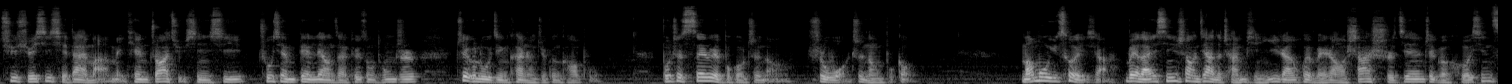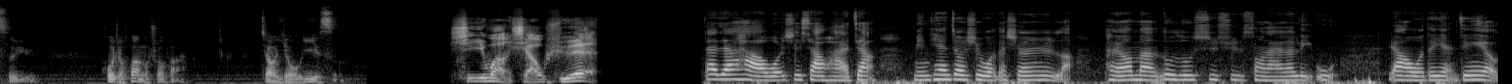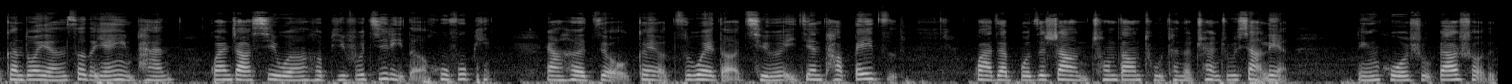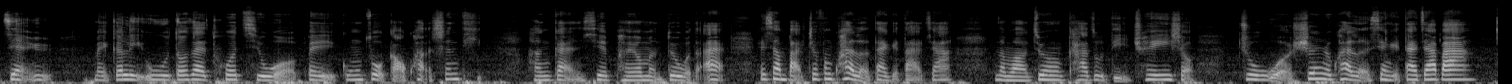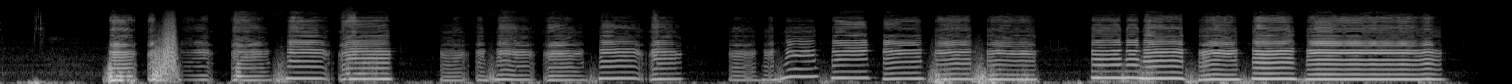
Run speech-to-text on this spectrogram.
去学习写代码，每天抓取信息，出现变量再推送通知，这个路径看上去更靠谱。不是 Siri 不够智能，是我智能不够。盲目预测一下，未来新上架的产品依然会围绕“杀时间”这个核心词语，或者换个说法，叫有意思。希望小学，大家好，我是小华酱，明天就是我的生日了，朋友们陆陆续续送来了礼物，让我的眼睛有更多颜色的眼影盘，关照细纹和皮肤肌理的护肤品，让喝酒更有滋味的企鹅一件套杯子。挂在脖子上充当图腾的串珠项链，灵活鼠标手的剑玉，每个礼物都在托起我被工作搞垮的身体。很感谢朋友们对我的爱，也想把这份快乐带给大家。那么就用卡祖笛吹一首《祝我生日快乐》献给大家吧。嗯嗯嗯嗯嗯嗯嗯嗯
